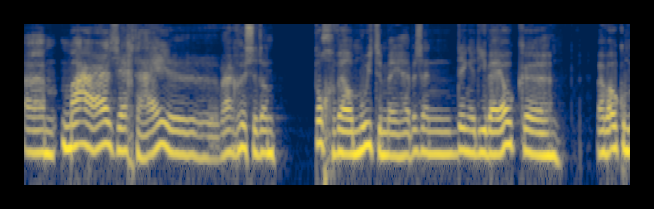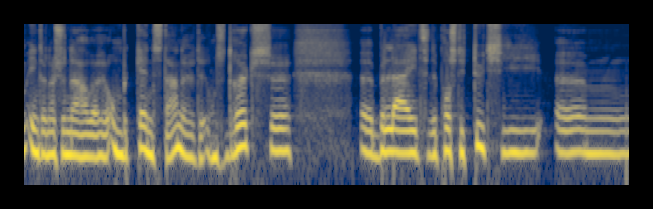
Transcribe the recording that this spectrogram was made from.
Um, maar, zegt hij, uh, waar Russen dan toch wel moeite mee hebben, zijn dingen die wij ook uh, waar we ook om internationaal uh, onbekend staan. De, ons drugsbeleid, de prostitutie. Um,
